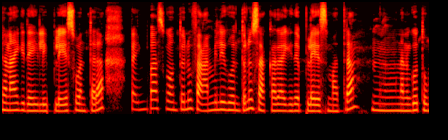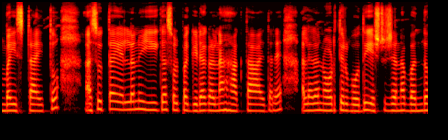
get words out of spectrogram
ಚೆನ್ನಾಗಿದೆ ಇಲ್ಲಿ ಪ್ಲೇಸ್ ಒಂಥರ. ಟೈಮ್ ಪಾಸ್ಗಂತೂ ಫ್ಯಾಮಿಲಿಗಂತೂ ಸಕ್ಕದಾಗಿದೆ ಪ್ಲೇಸ್ ಮಾತ್ರ. ನನಗೂ ತುಂಬ ಇಷ್ಟ ಆಯಿತು. ಸುತ್ತ ಎಲ್ಲನೂ ಈಗ ಸ್ವಲ್ಪ ಗಿಡಗಳನ್ನ ಹಾಕ್ತಾ ಇದ್ದಾರೆ. ಅಲ್ಲೆಲ್ಲ ನೋಡ್ತಿರ್ಬೋದು ಎಷ್ಟು ಜನ ಬಂದು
